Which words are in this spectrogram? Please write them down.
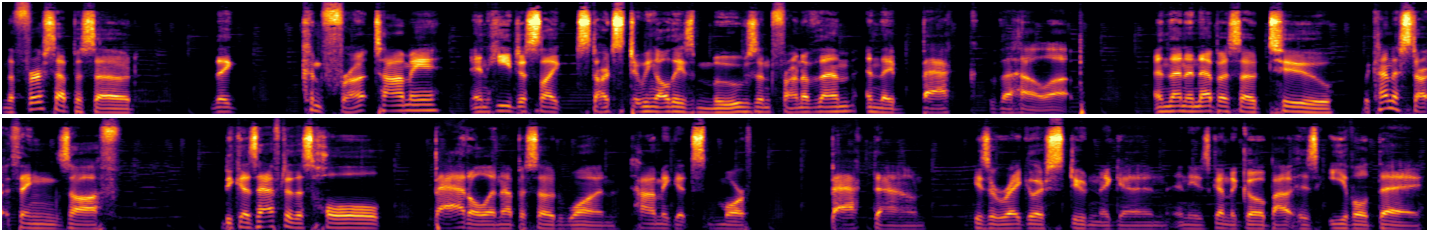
In the first episode, they confront Tommy and he just like starts doing all these moves in front of them and they back the hell up. And then in episode two, we kind of start things off because after this whole battle in episode one, Tommy gets morphed back down. He's a regular student again, and he's going to go about his evil day.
